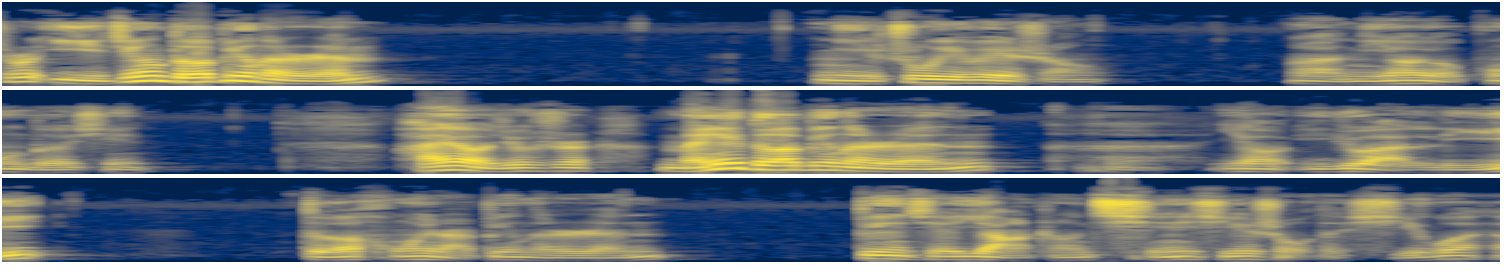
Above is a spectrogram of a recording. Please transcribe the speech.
就是已经得病的人，你注意卫生啊，你要有公德心；还有就是没得病的人，嗯，要远离得红眼病的人，并且养成勤洗手的习惯。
